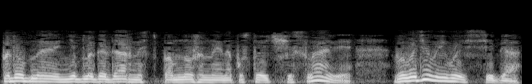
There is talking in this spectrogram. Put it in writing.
Подобная неблагодарность, помноженная на пустое тщеславие, выводила его из себя.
